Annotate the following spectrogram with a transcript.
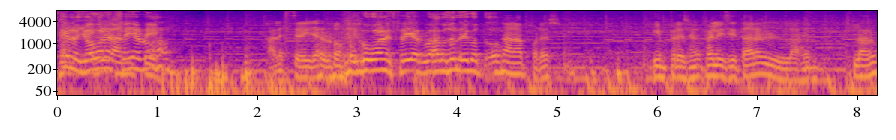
Que lo llevó a la estrella roja. A la estrella roja. Le jugó a la estrella roja, no se le digo todo. No, no, por eso. Impresión. Felicitar a la gente. Claro.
